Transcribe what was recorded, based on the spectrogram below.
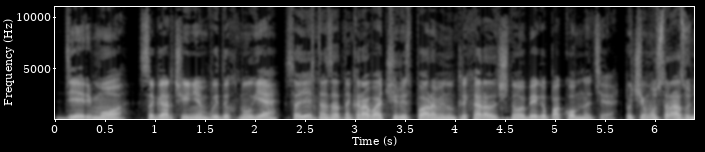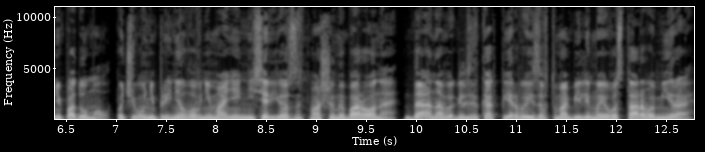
«Дерьмо!» — с огорчением выдохнул я, садясь назад на кровать через пару минут лихорадочного бега по комнате. Почему сразу не подумал? Почему не принял во внимание несерьезность машины барона? Да, она выглядит как первый из автомобилей моего старого мира.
